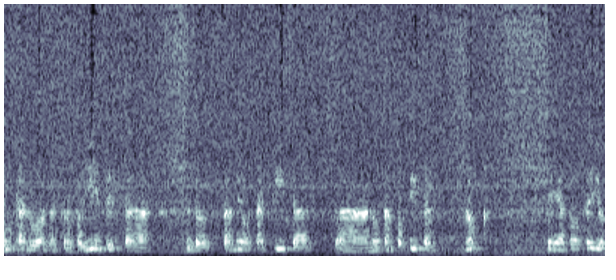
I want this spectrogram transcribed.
un saludo a nuestros oyentes, a nuestros amigos taxistas, a los transportistas, ¿no? Eh, a todos ellos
